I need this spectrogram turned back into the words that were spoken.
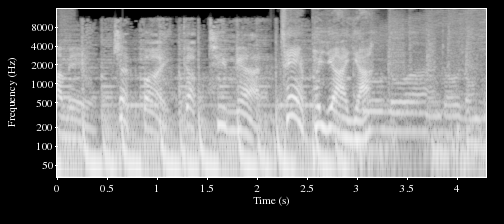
อเมจัดไปกับทีมงาน เทพพยายักษ์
